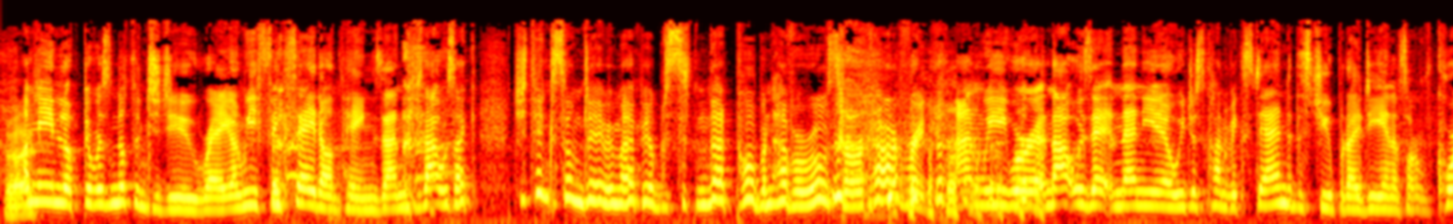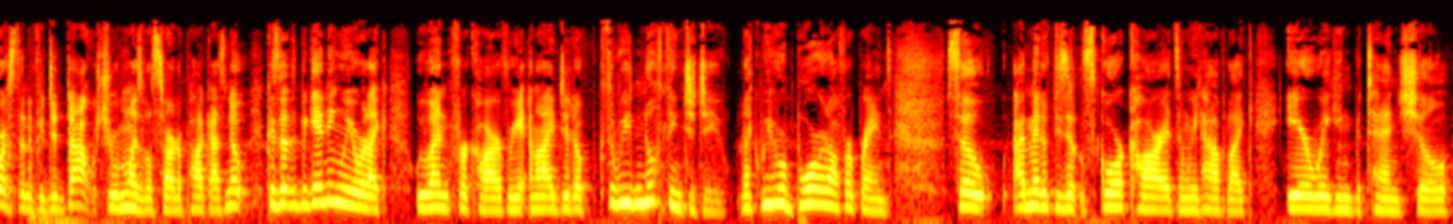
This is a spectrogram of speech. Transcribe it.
Right. I mean, look, there was nothing to do, Ray, and we fixate on things. And that was like, do you think someday we might be able to sit in that pub and have a roast or a carvery? and we were, and that was it. And then, you know, we just kind of extended the stupid idea. And it's like, of course, then if we did that, sure, we might as well start a podcast. No, because at the beginning we were like, we went for carvery and I did up, because we had nothing to do. Like, we were bored off our brains. So I made up these little scorecards and we'd have like earwigging potential,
